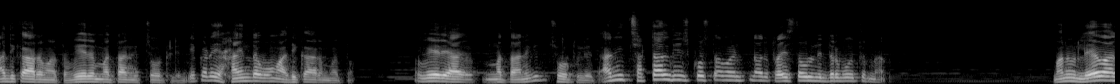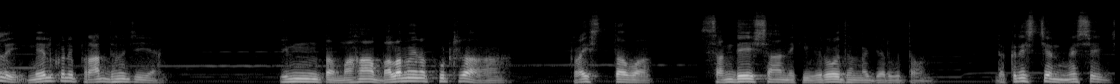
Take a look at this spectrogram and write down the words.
అధికార మతం వేరే మతానికి చోటు లేదు. ఇక్కడ హైందవం అధికార మతం వేరే మతానికి చోటు లేదు. అని చట్టాలు తీసుకొస్తామంటున్నారు. క్రైస్తవులు నిద్రపోతున్నారు. మనం లేవాలి మేల్కొని ప్రార్థన చేయాలి. ఇంత మహాబలమైన కుట్ర క్రైస్తవ సందేశానికి విరోధంగా జరుగుతూ ఉంది. The Christian message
